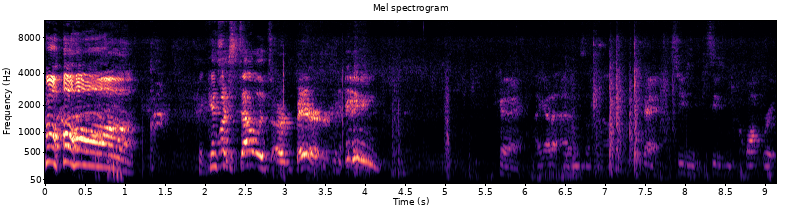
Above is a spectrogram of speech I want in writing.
Oh! I guess My salads are bare. Okay, I gotta add in something else. Okay, season, season, cooperate.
